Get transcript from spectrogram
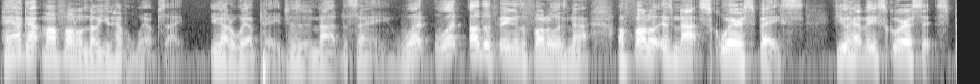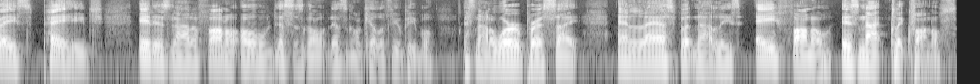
"Hey, I got my funnel," no, you have a website. You got a web page. This is not the same. What what other thing is a funnel is not? A funnel is not Squarespace. If you have a Squarespace page, it is not a funnel. Oh, this is going this is going to kill a few people. It's not a WordPress site. And last but not least, a funnel is not ClickFunnels.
